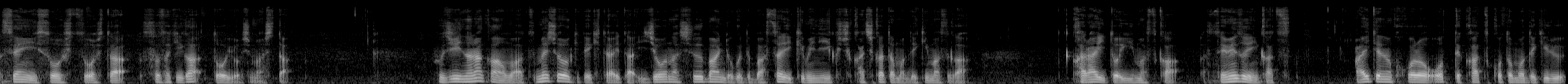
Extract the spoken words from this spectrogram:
戦意喪失をした佐々木が動揺しました。藤井七冠は詰将棋で鍛えた異常な終盤力でバッサリ決めに行く勝ち方もできますが辛いと言いますか攻めずに勝つ。相手の心を折って勝つこともできる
